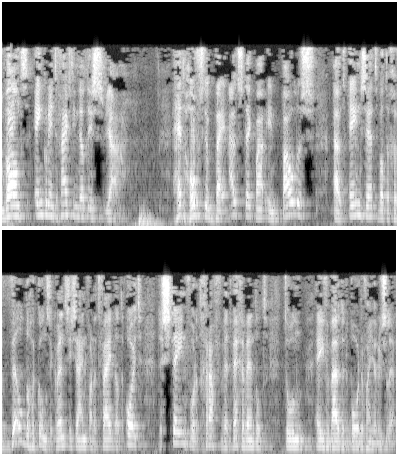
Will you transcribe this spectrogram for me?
Want 1 Korinthe 15 dat is ja het hoofdstuk bij uitstek waarin Paulus uiteenzet wat de geweldige consequenties zijn van het feit dat ooit de steen voor het graf werd weggewendeld toen even buiten de poorten van Jeruzalem.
